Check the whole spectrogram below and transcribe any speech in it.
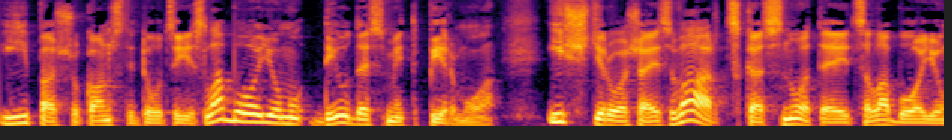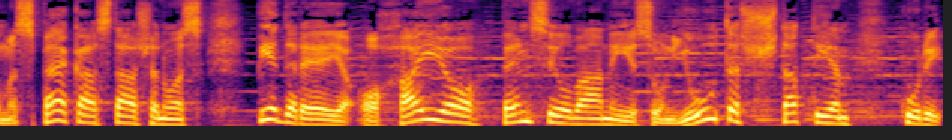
īpašu konstitūcijas labojumu 21. Izšķirošais vārds, kas noteica labojuma spēkā stāšanos, piederēja Ohio, Pensilvānijas un Jūtas štatiem, kuri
